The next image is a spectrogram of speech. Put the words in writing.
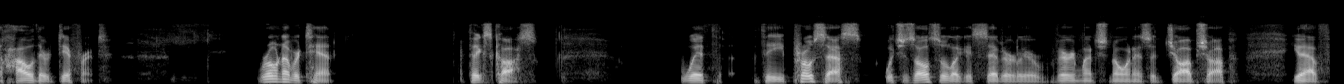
how they're different. Row number 10, fixed costs. With the process, which is also, like I said earlier, very much known as a job shop, you have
